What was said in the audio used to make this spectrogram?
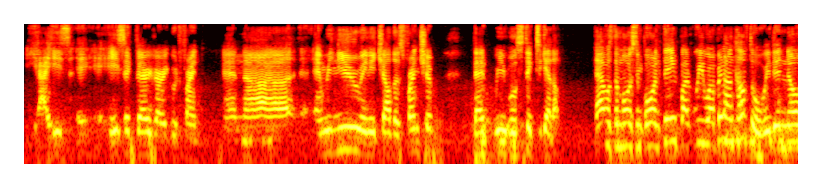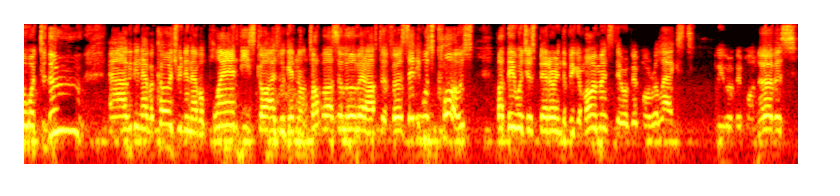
yeah, he's he's a very very good friend, and uh, and we knew in each other's friendship that we will stick together. That was the most important thing, but we were a bit uncomfortable. We didn't know what to do. Uh, we didn't have a coach. We didn't have a plan. These guys were getting on top of us a little bit after the first set. It was close, but they were just better in the bigger moments. They were a bit more relaxed. We were a bit more nervous.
